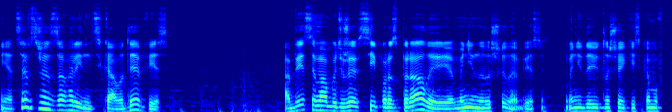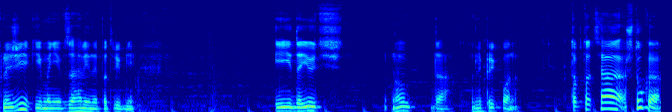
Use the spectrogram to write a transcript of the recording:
Ні, це вже взагалі не цікаво. Де обвіси? Обвіси, мабуть, вже всі порозбирали, мені не лишили обвіси. Мені дають лише якісь камуфляжі, які мені взагалі не потрібні. І дають. Ну, да, ліпрікона. Тобто ця штука,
